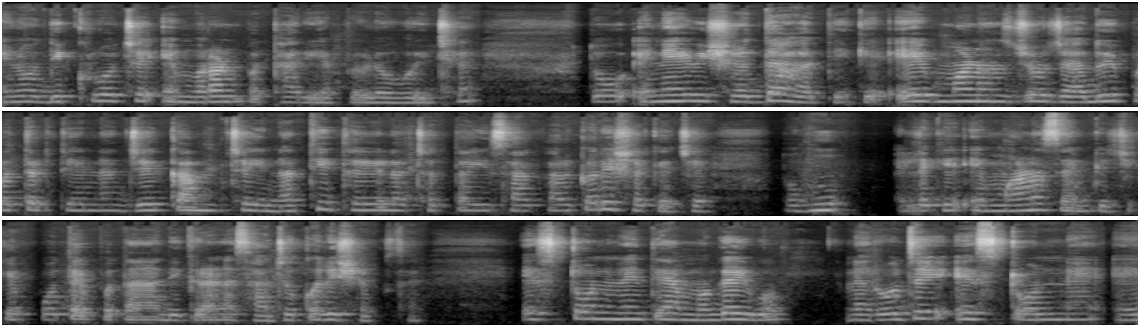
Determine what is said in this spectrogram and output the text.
એનો દીકરો છે, એ મરણ પથારીએ પડ્યો હોય છે. તો એને એવી શ્રદ્ધા હતી કે એ માણસ જો જાદુઈ પથ્થરથી એના જે કામ છે એ નથી થયેલા છતાં એ સાકાર કરી શકે છે, તો હું એટલે કે એ માણસ એમ કહે છે કે પોતે પોતાના દીકરાને સાજો કરી શકશે. એ સ્ટોનને ત્યાં મગાવ્યો અને રોજે એ સ્ટોનને એ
